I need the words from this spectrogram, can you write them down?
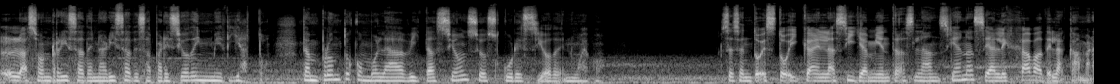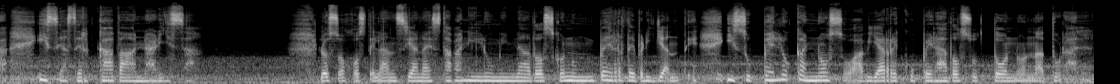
La sonrisa de Narisa desapareció de inmediato, tan pronto como la habitación se oscureció de nuevo. Se sentó estoica en la silla mientras la anciana se alejaba de la cámara y se acercaba a Narisa. Los ojos de la anciana estaban iluminados con un verde brillante y su pelo canoso había recuperado su tono natural.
